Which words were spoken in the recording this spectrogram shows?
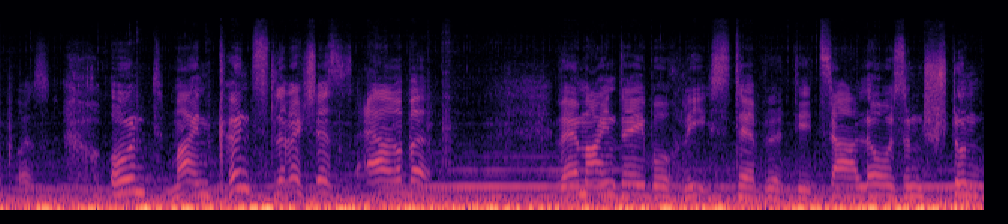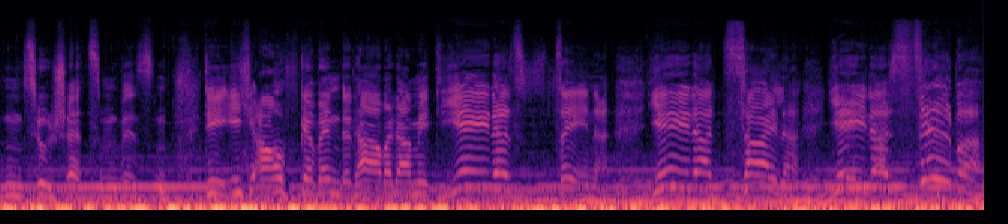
Jahrhundert-Epos. Und mein künstlerisches Erbe. Wer mein Drehbuch liest, der wird die zahllosen Stunden zu schätzen wissen, die ich aufgewendet habe, damit jede Szene, jeder Zeile, jeder Silber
